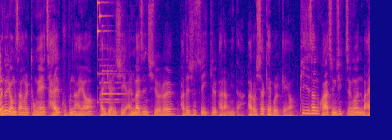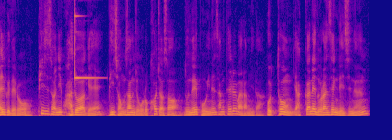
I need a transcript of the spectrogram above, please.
오늘 영상을 통해 잘 구분하여 발견 시 알맞은 치료를 받으실 수 있길 바랍니다. 바로 시작해 볼게요. 피지선 과증식증은 말 그대로 피지선이 과도하게 비정상적으로 커져서 눈에 보이는 상태를 말합니다. 보통 약간의 노란색 내지는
